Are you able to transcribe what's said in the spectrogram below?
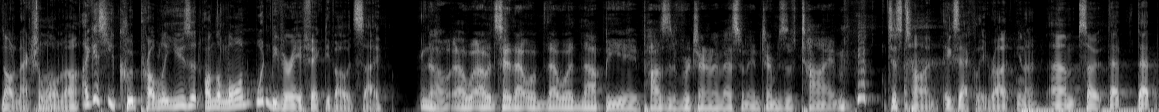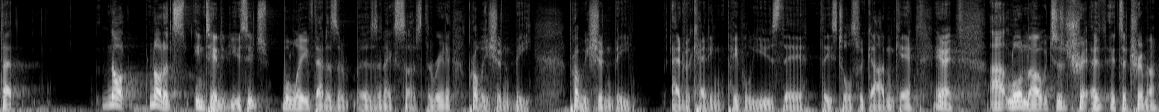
not an actual lawnmower. I guess you could probably use it on the lawn. Wouldn't be very effective, I would say. No, I, w- I would say that would that would not be a positive return on investment in terms of time. Just time, exactly right. You know, um, so that that that not not its intended usage. We'll leave that as a as an exercise to the reader. Probably shouldn't be probably shouldn't be advocating people use their these tools for garden care. Anyway, uh, lawnmower, which is a tri- it's a trimmer,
